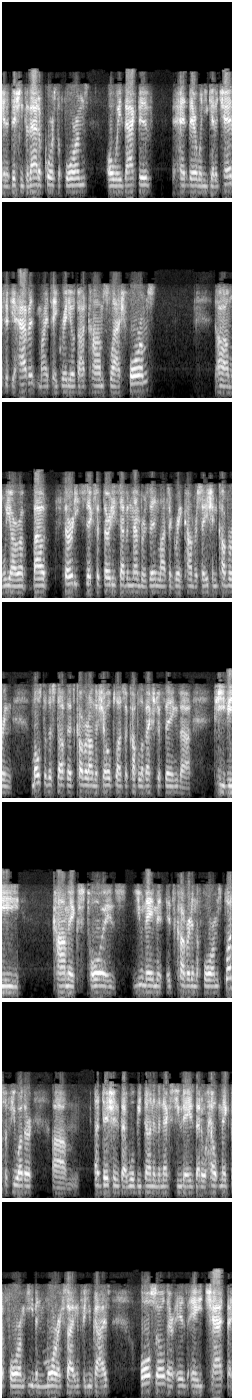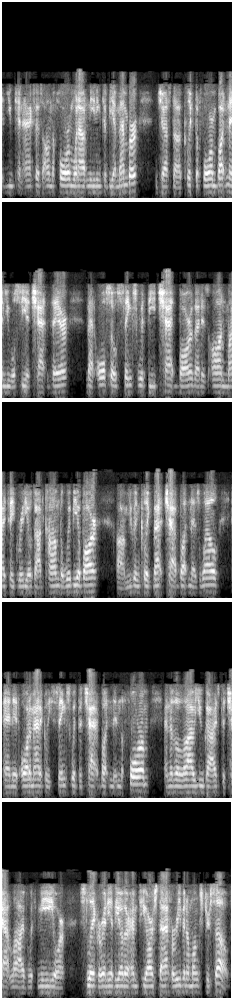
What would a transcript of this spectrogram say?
In addition to that, of course, the forums always active. Head there when you get a chance. If you haven't, mytakeradio.com slash forums. Um, we are about 36 or 37 members in. Lots of great conversation covering most of the stuff that's covered on the show, plus a couple of extra things, uh, TV, comics, toys, you name it, it's covered in the forums, plus a few other um, additions that will be done in the next few days that will help make the forum even more exciting for you guys. Also, there is a chat that you can access on the forum without needing to be a member. Just uh, click the forum button and you will see a chat there that also syncs with the chat bar that is on mytakeradio.com, the Wibiya bar. Um, you can click that chat button as well, and it automatically syncs with the chat button in the forum, and it'll allow you guys to chat live with me or Slick or any of the other MTR staff or even amongst yourselves.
